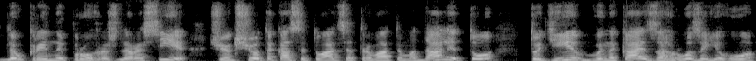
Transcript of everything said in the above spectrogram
для України, програш для Росії. Що якщо така ситуація триватиме далі, то тоді виникає загроза його,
